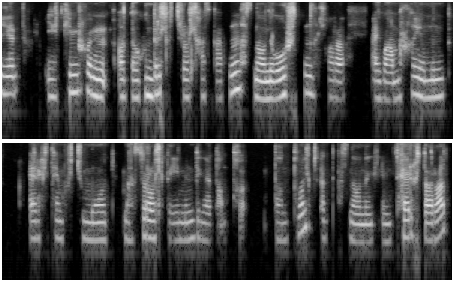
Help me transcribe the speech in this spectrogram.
Тэгээд яг тиймэрхүү одоо хүндрэл учруулахаас гадна бас нөгөө нэг өөрт нь болохоор айгу амархан юмд арих тамхи ч юм уу мансруулдаг юмд ингээд донтох донтуулж бас нэг юм тойрогт ороод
